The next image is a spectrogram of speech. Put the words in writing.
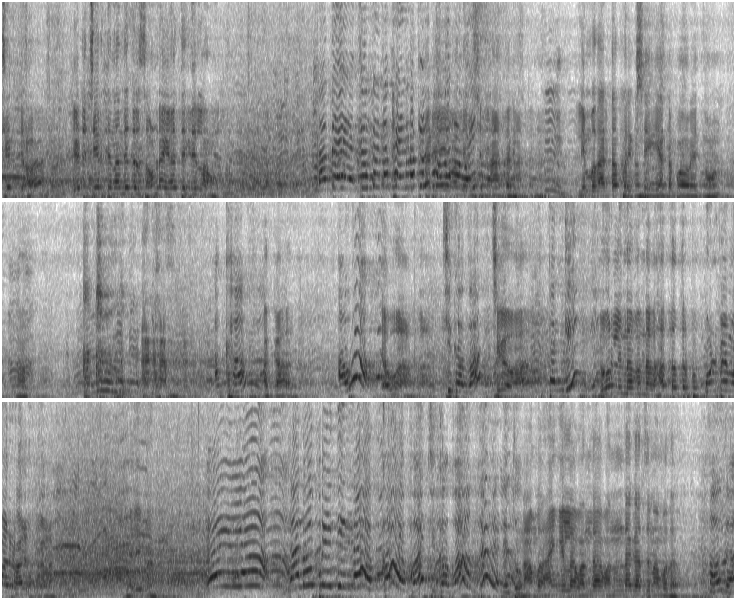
ಚಿರ್ತ ಎಷ್ಟು ಚೀರ್ತಿ ನಂದಿದ್ರೆ ಸೌಂಡ ಹೇಳ್ತಿದ್ದಿಲ್ಲ ನಾವು. ತಡಿ ಒಂದ್ ನಿಮಿಷ ವಯಸ್ಸು- ಹಾ ತಡಿ. ನಿಮ್ಮದು ಅಟ್ಟ ಪರೀಕ್ಷೆ ಎಟ್ಟ ಪವರ್ ಐತೆ ನೋಡು. ಹಾ. ಅಕ್ಕ? ಅಕ್ಕ? ಅವ್ವ? ಯವ್ವ? ಚಿಕ್ಕವ್ವ? ತಂಗಿ? ದೂರ್ಲಿಂದ ಬಂದಲ್ಲ ಹತ್ತತ್ತು ರೂಪಾಯಿ ಫೋನ್ ಪೇ ಮಾಡಿ ಹಾಳು ಹೇಳಿನ ಹೇಳಿದ್ದು. ನಮ್ದು ಹಂಗಿಲ್ಲ ಒಂದ ಒಂದ ಗಜ ನಮ್ಮದ ಹೌದಾ?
